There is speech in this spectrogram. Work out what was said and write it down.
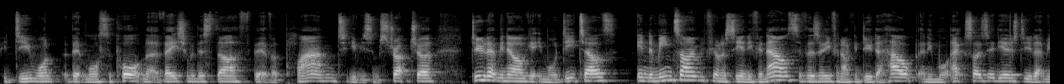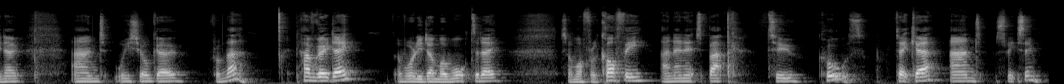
If you do want a bit more support, motivation with this stuff, a bit of a plan to give you some structure, do let me know. I'll get you more details. In the meantime, if you want to see anything else, if there's anything I can do to help, any more exercise videos, do let me know. And we shall go from there. Have a great day. I've already done my walk today. So I'm off for a coffee and then it's back to calls. Take care and speak soon.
